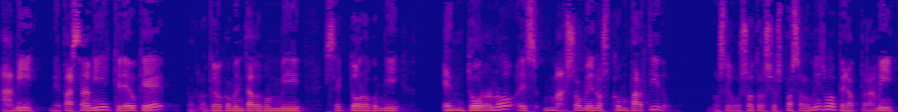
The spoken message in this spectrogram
A mí, me pasa a mí, creo que, por lo que he comentado con mi sector o con mi entorno, es más o menos compartido. No sé vosotros si os pasa lo mismo, pero para mí,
